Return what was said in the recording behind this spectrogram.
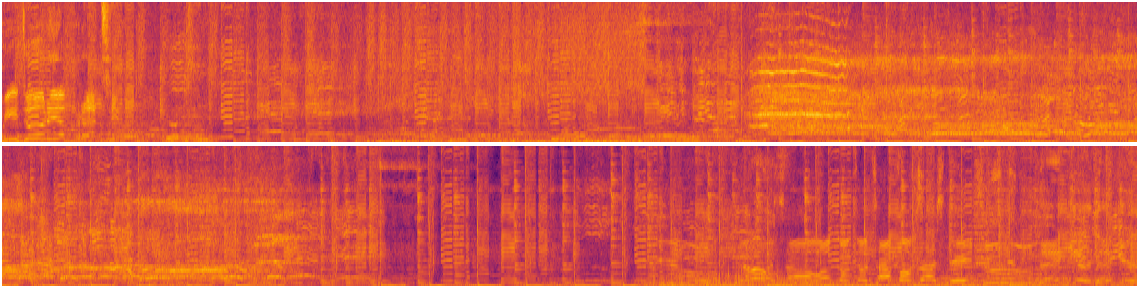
Midoriya Prativo. Taco Fest Day 2! Thank you, thank you!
